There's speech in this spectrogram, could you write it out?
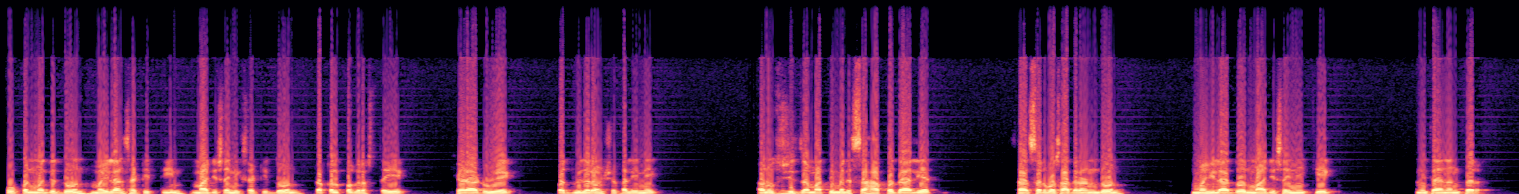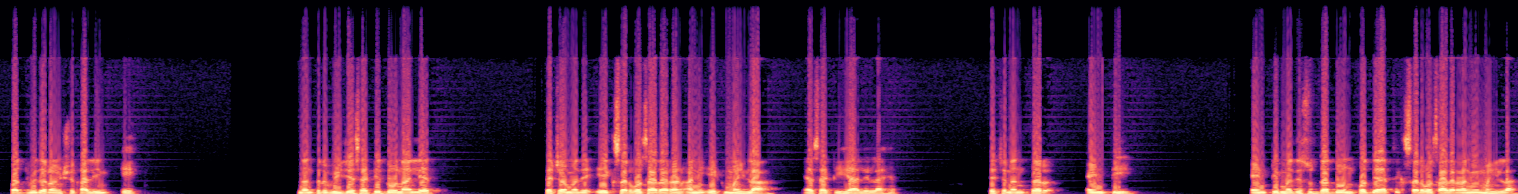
ओपनमध्ये दोन महिलांसाठी तीन माजी सैनिकसाठी दोन प्रकल्पग्रस्त एक खेळाडू एक पदवीधर अंशकालीन एक. अनुसूचित जमातीमध्ये सहा पदं आली आहेत सर्वसाधारण दोन. महिला दोन माजी सैनिक एक आणि त्यानंतर पदवीधर अंशकालीन एक. नंतर विजेसाठी दोन आले आहेत. त्याच्यामध्ये एक सर्वसाधारण आणि एक महिला यासाठी हे आलेलं आहे. त्याच्यानंतर एन टी. एन टीमध्ये सुद्धा दोन पदे आहेत एक सर्वसाधारण आणि महिला.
